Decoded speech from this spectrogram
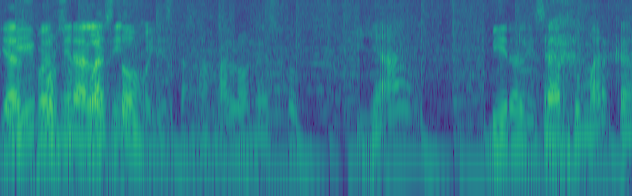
ya Sí, después, por mira, Latin, supuesto. oye, está mamalón esto. Y ya, viralizar tu marca.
